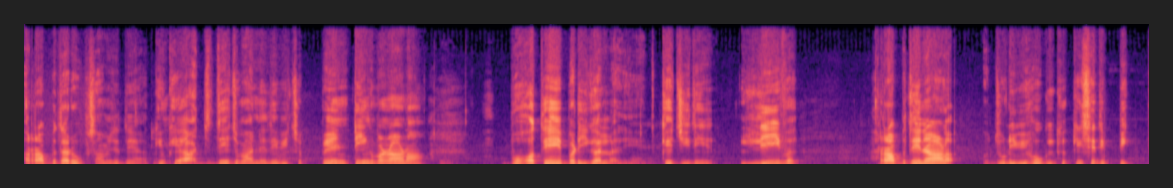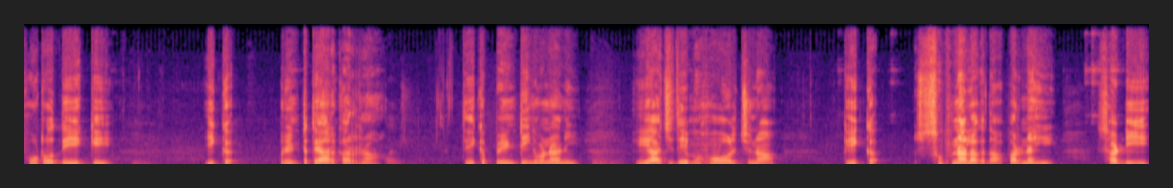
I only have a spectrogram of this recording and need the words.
ਰੱਬ ਦਾ ਰੂਪ ਸਮਝਦੇ ਆ ਕਿਉਂਕਿ ਅੱਜ ਦੇ ਜ਼ਮਾਨੇ ਦੇ ਵਿੱਚ ਪੇਂਟਿੰਗ ਬਣਾਉਣਾ ਬਹੁਤ ਇਹ ਬੜੀ ਗੱਲ ਆ ਜੀ, ਕਿ ਜਿਹਦੀ ਲੀਵ ਰੱਬ ਦੇ ਨਾਲ ਜੁੜੀ ਵੀ ਹੋਊਗੀ ਕਿ ਕਿਸੇ ਦੀ ਫੋਟੋ ਦੇਖ ਕੇ ਇੱਕ ਪ੍ਰਿੰਟ ਤਿਆਰ ਕਰਨਾ ਤੇ ਇੱਕ ਪੇਂਟਿੰਗ ਬਣਾਣੀ ਇਹ ਅੱਜ ਦੇ ਮਾਹੌਲ 'ਚ ਨਾ ਕਿ ਇੱਕ ਸੁਪਨਾ ਲੱਗਦਾ, ਪਰ ਨਹੀਂ, ਸਾਡੀ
